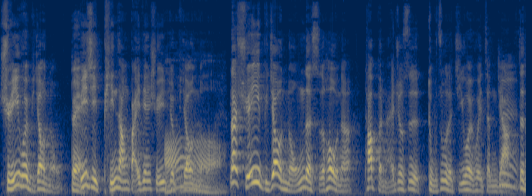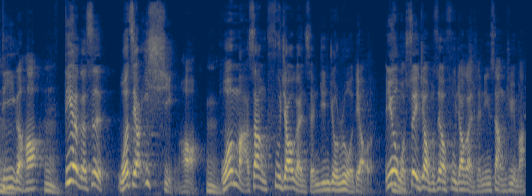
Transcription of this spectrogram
血液会比较浓，对，比起平常白天血液就比较浓。哦、那血液比较浓的时候呢，它本来就是堵住的机会会增加。嗯、这第一个哈，嗯，第二个是我只要一醒哈，嗯，我马上副交感神经就弱掉了，因为我睡觉不是要副交感神经上去吗？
